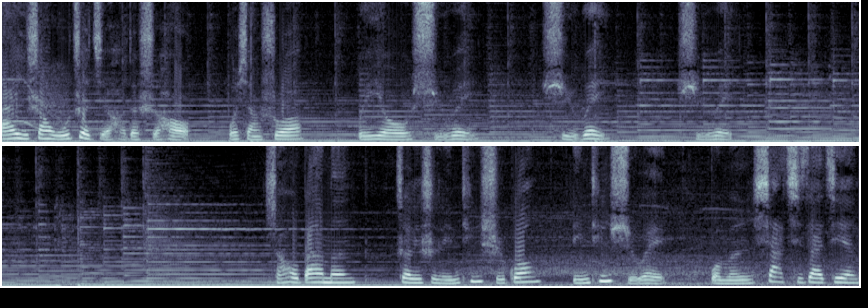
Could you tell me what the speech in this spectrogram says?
把以上五者结合的时候，我想说，唯有许巍，许巍，许巍。小伙伴们，这里是聆听时光，聆听许巍，我们下期再见。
